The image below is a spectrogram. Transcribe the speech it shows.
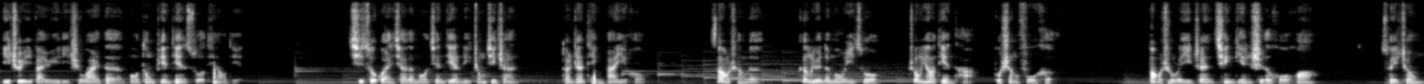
以至于百余里之外的某栋变电所跳电，其所管辖的某间电力中继站短暂停摆以后，造成了更远的某一座重要电塔不胜负荷，爆出了一阵庆典式的火花，最终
